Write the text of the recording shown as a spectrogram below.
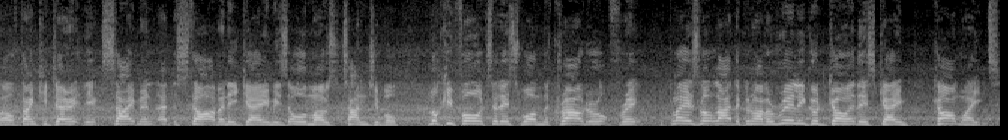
Well, thank you, Derek. The excitement at the start of any game is almost tangible. Looking forward to this one. The crowd are up for it. The players look like they're going to have a really good go at this game. Can't wait.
